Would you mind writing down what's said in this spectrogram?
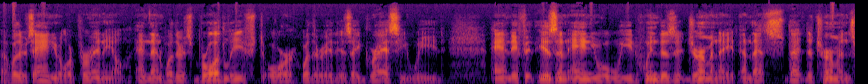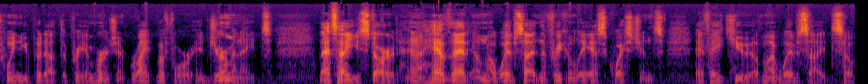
uh, whether it's annual or perennial, and then whether it's broadleafed or whether it is a grassy weed. And if it is an annual weed, when does it germinate? And that's that determines when you put out the pre-emergent, right before it germinates. That's how you start, and I have that on my website in the frequently asked questions FAQ of my website. So I'm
